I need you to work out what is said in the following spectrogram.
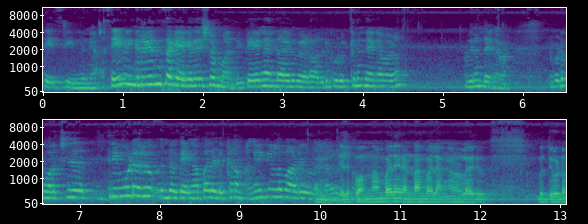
ടേസ്റ്റ് ചെയ്ത് തന്നെയാണ് സെയിം ഇൻഗ്രീഡിയൻസ് ഒക്കെ ഏകദേശം മതി. തേങ്ങ എന്തായാലും വേണം. അതിന് പുഴുക്കിനും തേങ്ങ വേണം. ഇതിനും തേങ്ങ വേണം. ഇവിടെ കുറച്ച് ഇത്തിരി കൂടെ ഒരു എന്താ തേങ്ങാപ്പാൽ എടുക്കണം. അങ്ങനെയൊക്കെയുള്ള പാടുകളുണ്ട് ചിലപ്പോൾ ഒന്നാം പാൽ രണ്ടാം പാൽ അങ്ങനെയുള്ള ഒരു ബുദ്ധിമുട്ട്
